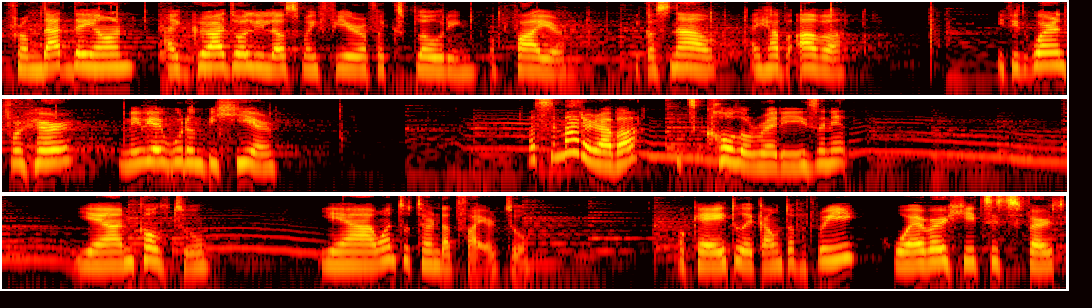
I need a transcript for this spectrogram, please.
From that day on, I gradually lost my fear of exploding, of fire, because now I have Ava. If it weren't for her, maybe I wouldn't be here. What's the matter, Ava? It's cold already, isn't it? Yeah, I'm cold too. Yeah, I want to turn that fire too. Okay, to the count of three, whoever hits it first.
